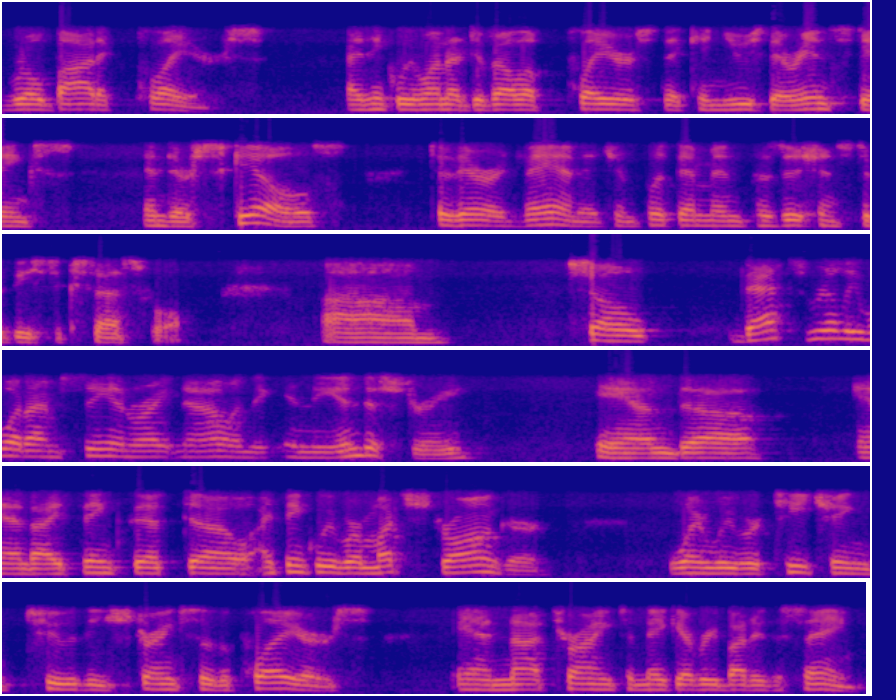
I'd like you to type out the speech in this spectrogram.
robotic players. I think we want to develop players that can use their instincts and their skills to their advantage and put them in positions to be successful. Um, so that's really what I'm seeing right now in the in the industry, and uh, and I think that uh, I think we were much stronger when we were teaching to the strengths of the players and not trying to make everybody the same.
